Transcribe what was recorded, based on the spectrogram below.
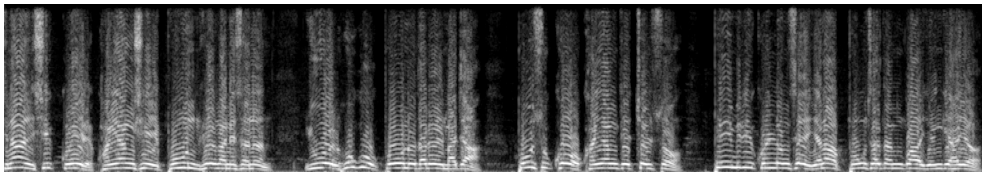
지난 19일 광양시 보훈회관에서는 6월 호국 보훈의 달을 맞아 보수코 광양제철소 패밀리 굴렁쇠 연합 봉사단과 연계하여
